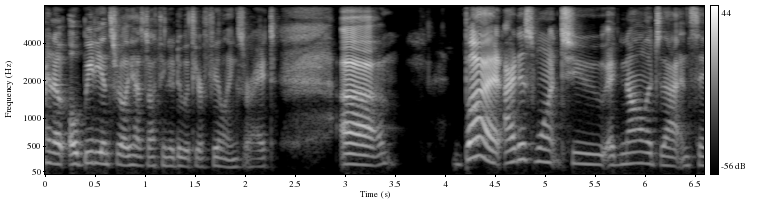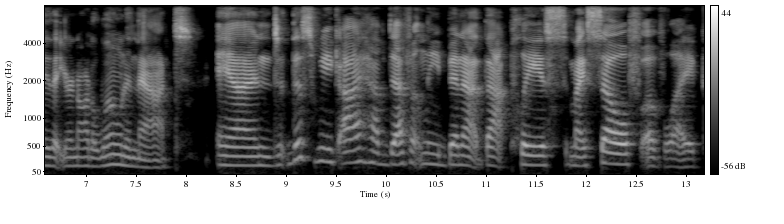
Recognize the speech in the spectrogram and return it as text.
And obedience really has nothing to do with your feelings, right? Uh, but I just want to acknowledge that and say that you're not alone in that. And this week, I have definitely been at that place myself of like,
